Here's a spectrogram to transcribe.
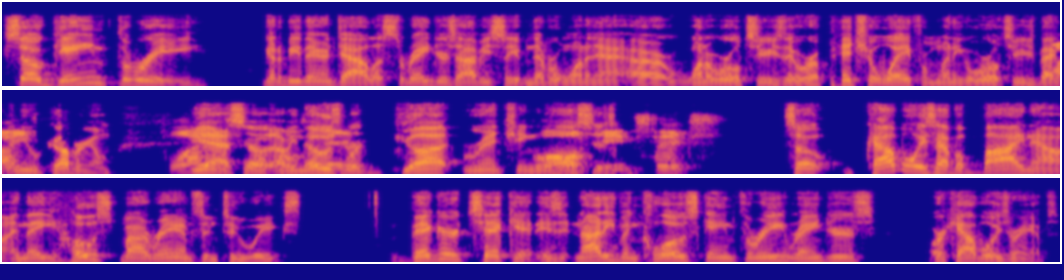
So game three, going to be there in Dallas. The Rangers obviously have never won an uh, won a World Series. They were a pitch away from winning a World Series back Twice. when you were covering them. Twice. Yeah, so I mean those there. were gut wrenching oh, losses. Game six. So Cowboys have a bye now, and they host my Rams in two weeks. Bigger ticket. Is it not even close? Game three, Rangers or Cowboys Rams?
